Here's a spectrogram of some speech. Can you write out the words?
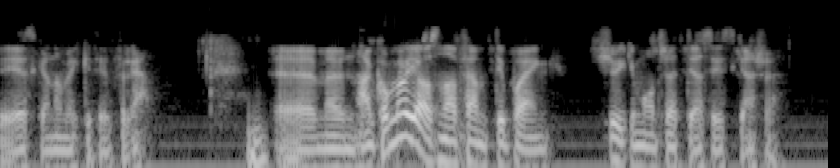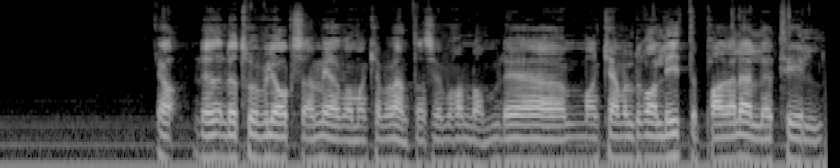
Det ska nog mycket till för det. Mm. Eh, men han kommer att göra sådana 50 poäng. 20 mål, 30 assist kanske. Ja, det, det, tror väl jag också är mer vad man kan förvänta sig av honom. Det, man kan väl dra lite paralleller till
